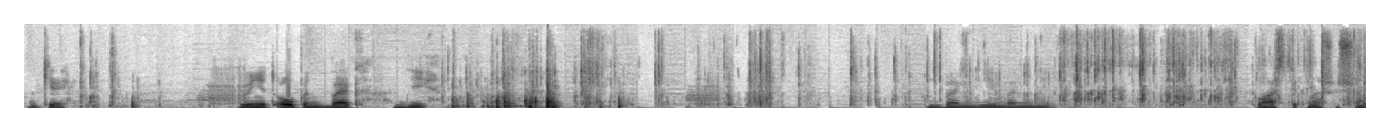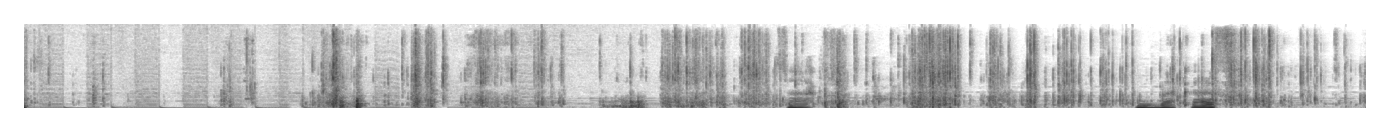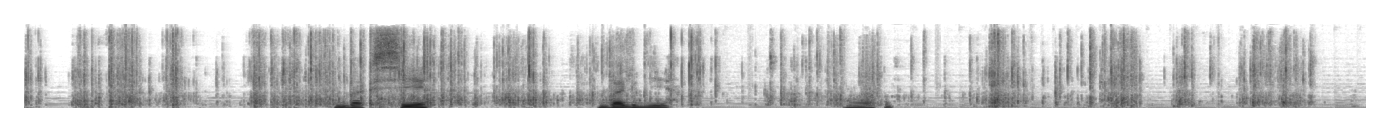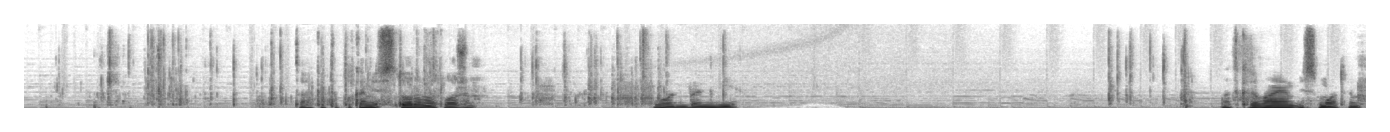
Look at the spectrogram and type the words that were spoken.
Окей. We need open back D. Back D, back D. Пластик наш еще. Back C. Back D. Вот. Так, это пока мы в сторону отложим. Вот, Back D. Открываем и смотрим.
